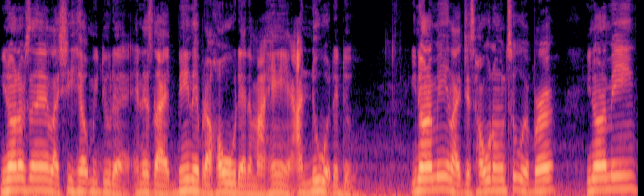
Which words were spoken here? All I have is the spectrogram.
You know what I'm saying? Like she helped me do that, and it's like being able to hold that in my hand. I knew what to do. You know what I mean? Like just hold on to it, bro. You know what I mean?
